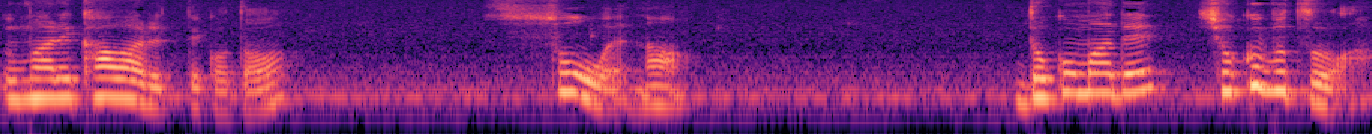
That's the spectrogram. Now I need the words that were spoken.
生まれ変わるってこと？そうやな。どこまで？植物は？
